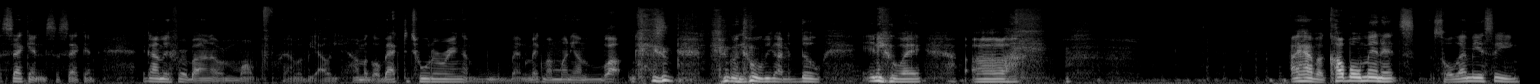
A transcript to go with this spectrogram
Second, it's the second. It got me for about another month. I'm gonna be outie. I'm gonna go back to tutoring. I'm gonna make my money on the block. We're gonna do what we gotta do. Anyway, uh. I have a couple minutes, so let me see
